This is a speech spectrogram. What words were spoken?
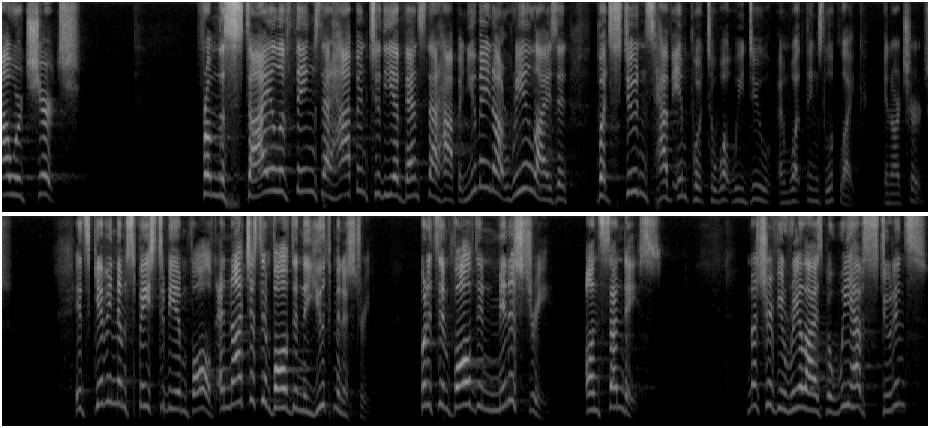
our church. From the style of things that happen to the events that happen. You may not realize it, but students have input to what we do and what things look like in our church. It's giving them space to be involved, and not just involved in the youth ministry, but it's involved in ministry on Sundays. I'm not sure if you realize, but we have students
